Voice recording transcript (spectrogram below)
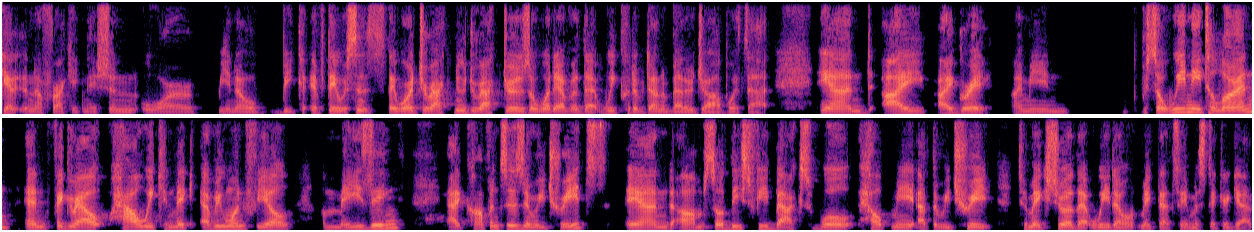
get enough recognition or you know because if they were since they were direct new directors or whatever that we could have done a better job with that. And i i agree. I mean so we need to learn and figure out how we can make everyone feel amazing at conferences and retreats. And um, so these feedbacks will help me at the retreat to make sure that we don't make that same mistake again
